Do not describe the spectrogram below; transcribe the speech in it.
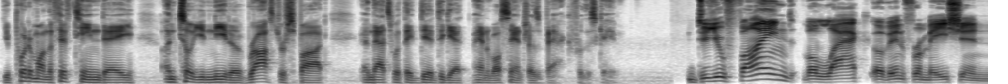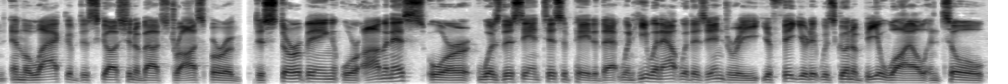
You put him on the 15 day until you need a roster spot, and that's what they did to get Anibal Sanchez back for this game. Do you find the lack of information and the lack of discussion about Strasburg disturbing or ominous, or was this anticipated that when he went out with his injury, you figured it was going to be a while until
